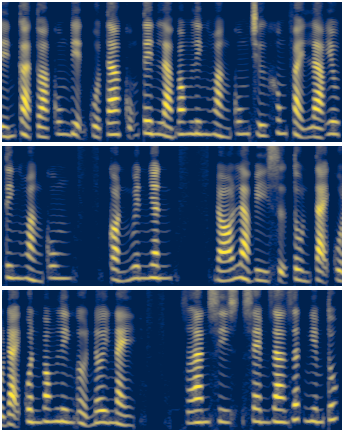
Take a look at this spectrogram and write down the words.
Đến cả tòa cung điện của ta cũng tên là vong linh hoàng cung chứ không phải là yêu tinh hoàng cung. Còn nguyên nhân, đó là vì sự tồn tại của đại quân vong linh ở nơi này. Francis xem ra rất nghiêm túc.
